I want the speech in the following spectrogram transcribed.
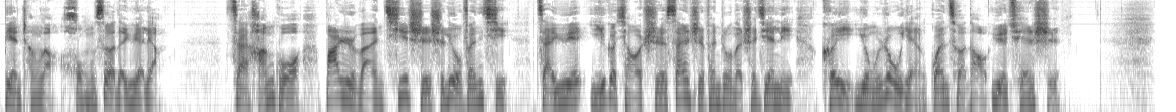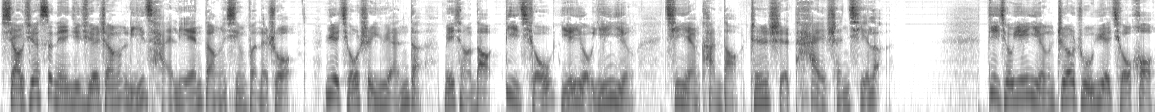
变成了红色的月亮。在韩国八日晚七时十六分起，在约一个小时三十分钟的时间里，可以用肉眼观测到月全食。小学四年级学生李彩莲等兴奋地说：“月球是圆的，没想到地球也有阴影，亲眼看到真是太神奇了。”地球阴影遮住月球后，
